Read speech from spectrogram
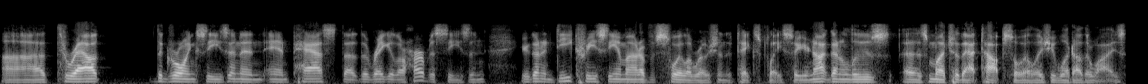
uh, throughout the growing season and, and past the, the regular harvest season, you're going to decrease the amount of soil erosion that takes place. So you're not going to lose as much of that topsoil as you would otherwise.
